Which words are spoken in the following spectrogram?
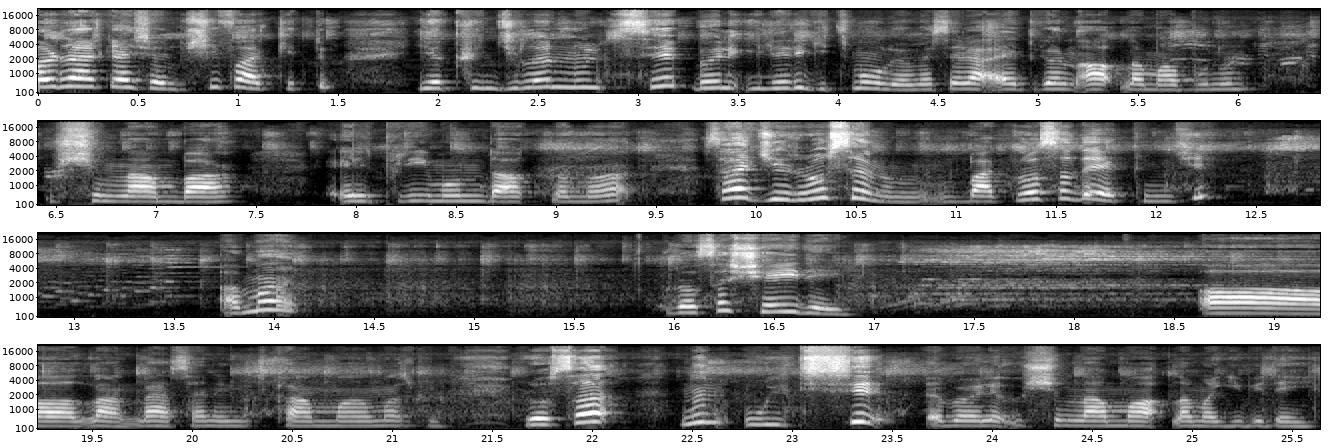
Arada arkadaşlar bir şey fark ettim. Yakıncıların ultisi böyle ileri gitme oluyor. Mesela Edgar'ın atlama, bunun ışınlanma, El Primo'nun da atlama. Sadece Rosa'nın, bak Rosa da yakıncı. Ama Rosa şey değil. Aa lan ben sana intikamımı almaz mıyım? Rosa'nın ultisi böyle ışınlanma atlama gibi değil.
